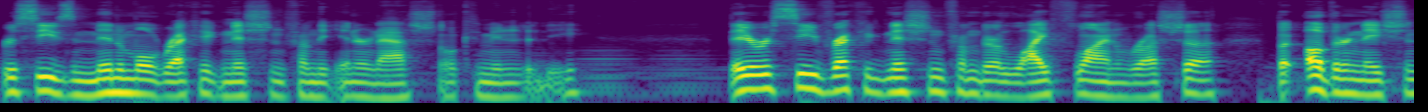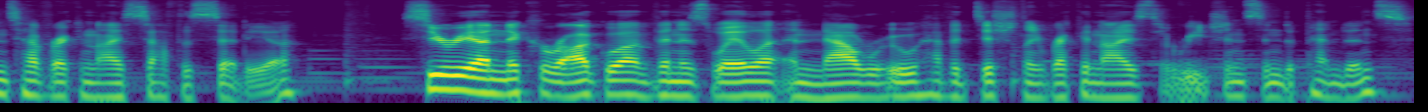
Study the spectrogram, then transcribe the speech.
receives minimal recognition from the international community. They receive recognition from their lifeline Russia, but other nations have recognized South Ossetia. Syria, Nicaragua, Venezuela, and Nauru have additionally recognized the region's independence.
